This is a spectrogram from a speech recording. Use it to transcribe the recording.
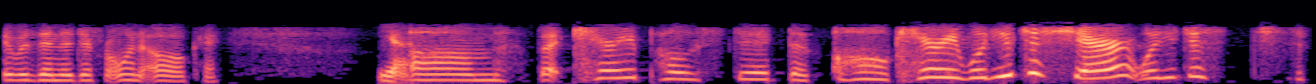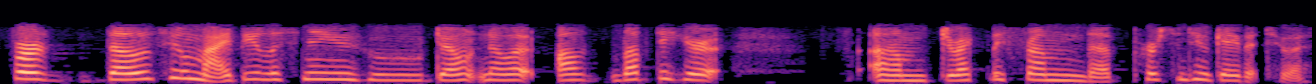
it was in a different one. Oh, okay. Yeah. Um, but Carrie posted the. Oh, Carrie, will you just share? Will you just for those who might be listening who don't know it? I'd love to hear it um, directly from the person who gave it to us.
